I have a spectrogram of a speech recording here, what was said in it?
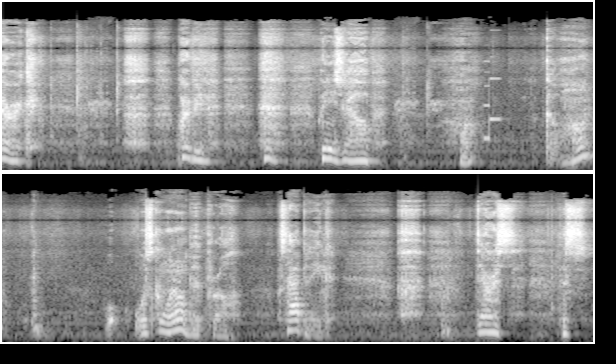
Eric, where have you been? We need your help. Huh? Go on? What's going on, big bro? What's happening? There's this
